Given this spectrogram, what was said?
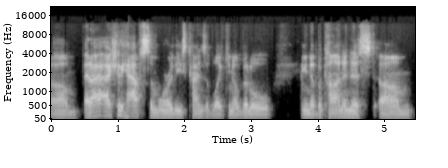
um and i actually have some more of these kinds of like you know little you know Bokononist um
